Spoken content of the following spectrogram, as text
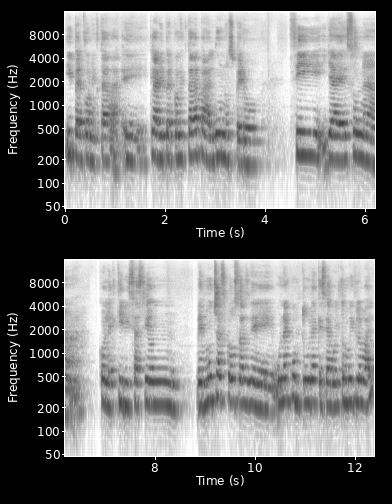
hiperconectada. Eh, claro, hiperconectada para algunos, pero sí ya es una colectivización de muchas cosas, de una cultura que se ha vuelto muy global,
